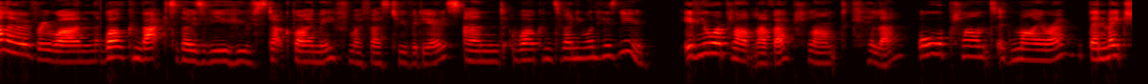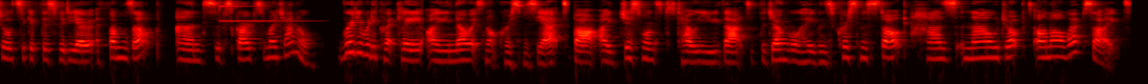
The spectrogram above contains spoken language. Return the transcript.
Hello everyone! Welcome back to those of you who've stuck by me for my first two videos, and welcome to anyone who's new. If you're a plant lover, plant killer, or plant admirer, then make sure to give this video a thumbs up and subscribe to my channel. Really, really quickly, I know it's not Christmas yet, but I just wanted to tell you that the Jungle Havens Christmas stock has now dropped on our website.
